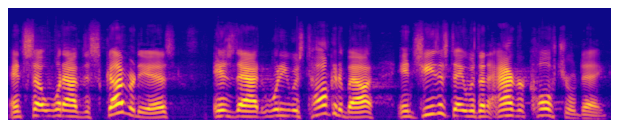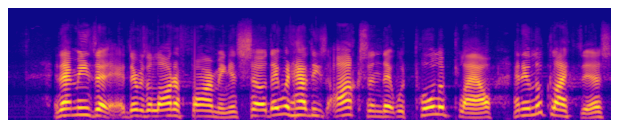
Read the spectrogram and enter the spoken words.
And so what I've discovered is, is that what he was talking about in Jesus' day was an agricultural day. And that means that there was a lot of farming. And so they would have these oxen that would pull a plow, and they looked like this.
